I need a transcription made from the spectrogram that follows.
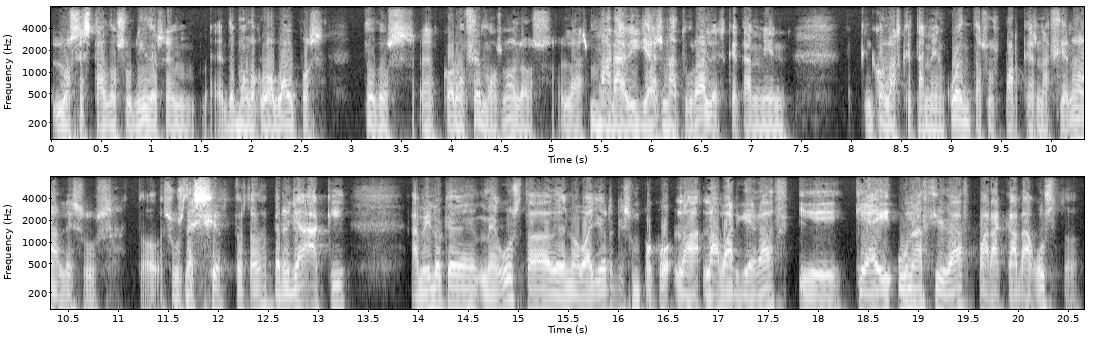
los Estados Unidos de modo global, pues todos conocemos, ¿no? Los, las maravillas naturales que también con las que también cuenta, sus parques nacionales, sus, sus desiertos, todo. pero ya aquí a mí lo que me gusta de Nueva York es un poco la, variedad y que hay una ciudad para cada gusto.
